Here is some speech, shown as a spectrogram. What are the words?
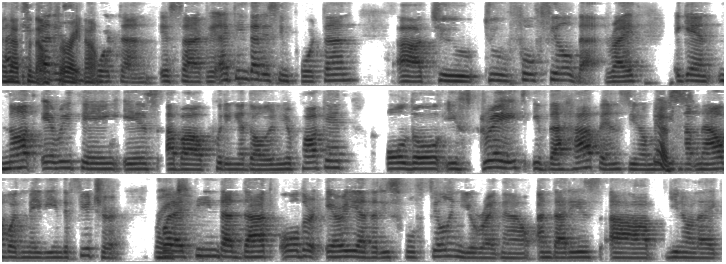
And that's enough that for right important. now. Exactly. I think that is important uh, to to fulfill that, right? Again, not everything is about putting a dollar in your pocket, although it's great if that happens, you know, maybe Yes. not now, but maybe in the future. Right. But I think that that other area that is fulfilling you right now, and that is, uh, you know, like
